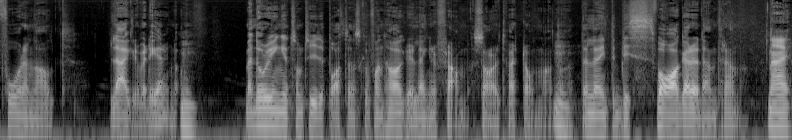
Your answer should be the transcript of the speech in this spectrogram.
får en allt lägre värdering. Mm. Men då är det inget som tyder på att den ska få en högre längre fram. Snarare tvärtom. Mm. Den lär inte bli svagare den trenden. Nej,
